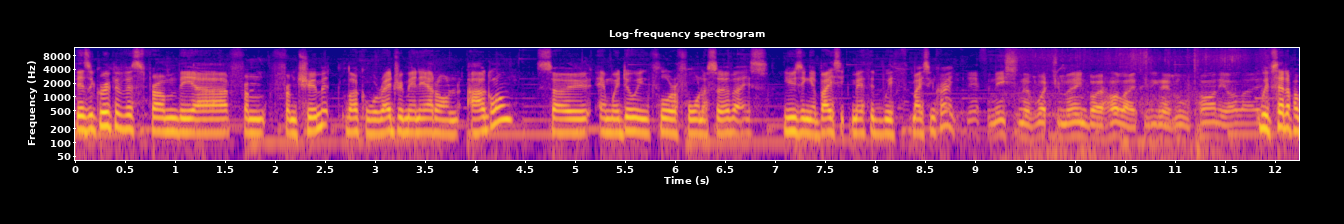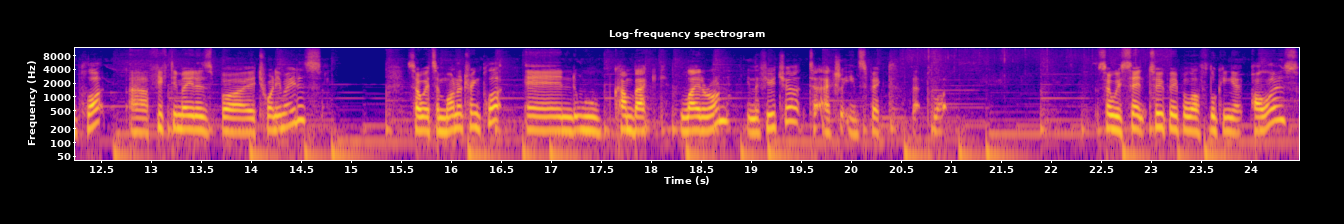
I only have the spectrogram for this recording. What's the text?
There's a group of us from the uh, from from Tumut, local Wiradjuri men out on Argalong. So, and we're doing flora fauna surveys using a basic method with Mason Crane. Definition of what you mean by hollow, because you can have little tiny hollows. We've set up a plot, uh, 50 metres by 20 metres. So it's a monitoring plot and we'll come back later on in the future to actually inspect that plot. So we've sent two people off looking at hollows.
